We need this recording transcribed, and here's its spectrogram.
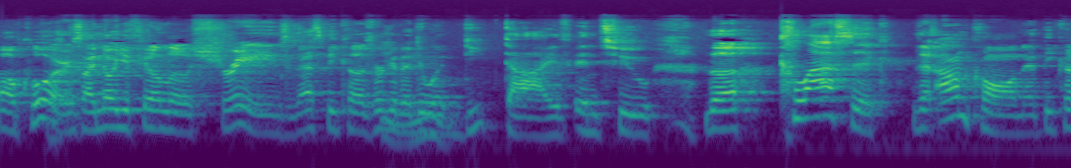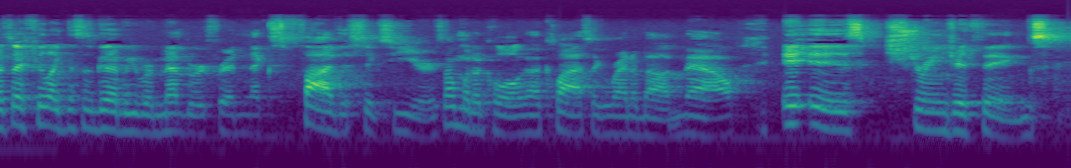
Of course, I know you feel a little strange, and that's because we're gonna do a Mm-hmm. deep dive into the classic that I'm calling it because I feel like this is gonna be remembered for the next five to six years. I'm gonna call it a classic right about now. It is Stranger Things.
